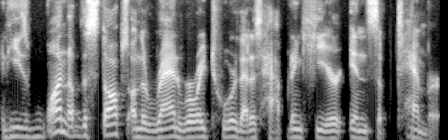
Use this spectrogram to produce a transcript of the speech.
and he's one of the stops on the RandRory tour that is happening here in September.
